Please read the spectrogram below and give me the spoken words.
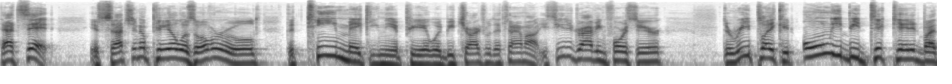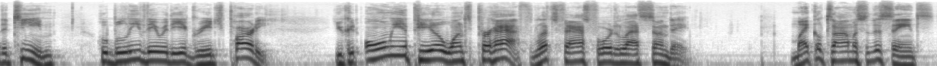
That's it. If such an appeal was overruled, the team making the appeal would be charged with a timeout. You see the driving force here? The replay could only be dictated by the team who believed they were the aggrieved party. You could only appeal once per half. Let's fast forward to last Sunday. Michael Thomas of the Saints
